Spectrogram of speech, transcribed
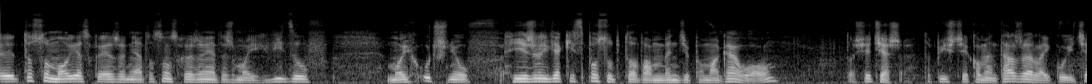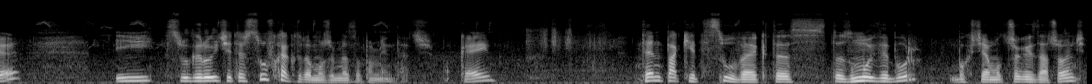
Y, To są moje skojarzenia, to są skojarzenia też moich widzów, moich uczniów. Jeżeli w jakiś sposób to Wam będzie pomagało, to się cieszę. To piszcie komentarze, lajkujcie i sugerujcie też słówka, które możemy zapamiętać. Ok? Ten pakiet słówek to jest, to jest mój wybór, bo chciałem od czegoś zacząć.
